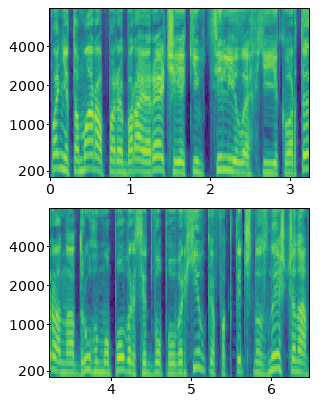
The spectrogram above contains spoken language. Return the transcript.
Пані Тамара перебирає речі, які вціліли. Її квартира на другому поверсі двоповерхівки фактично знищена.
